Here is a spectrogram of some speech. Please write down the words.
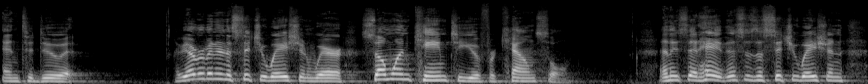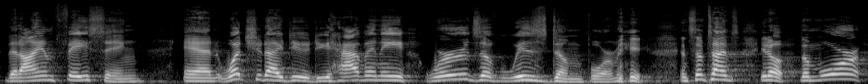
and to do it. Have you ever been in a situation where someone came to you for counsel and they said, Hey, this is a situation that I am facing, and what should I do? Do you have any words of wisdom for me? And sometimes, you know, the more,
